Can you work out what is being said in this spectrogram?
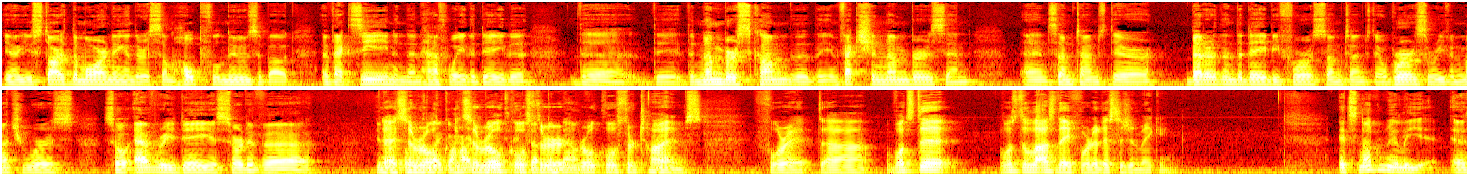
you know you start the morning and there is some hopeful news about a vaccine and then halfway the day the the the, the numbers come the, the infection numbers and and sometimes they're better than the day before sometimes they're worse or even much worse. So every day is sort of a you know, yeah, it's, it's a roll like a it's a roller coaster roller coaster times yeah. for it. Uh, what's the what's the last day for the decision making? It's not really a,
